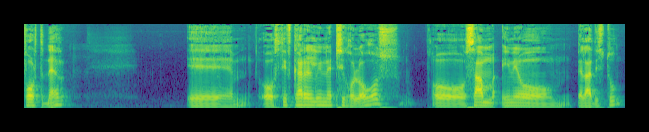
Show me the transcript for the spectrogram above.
Fortner, ε, ο Steve Carell είναι ψυχολόγος, ο Sam είναι ο πελάτης του,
